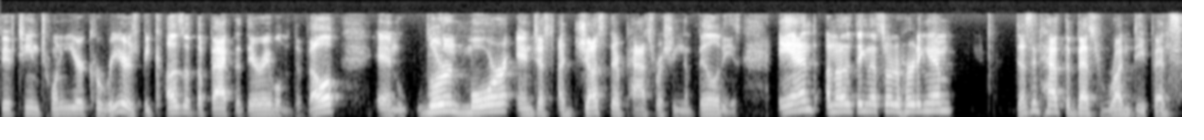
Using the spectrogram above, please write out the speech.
15, 20 year careers because of the fact that they're able to develop and learn more and just adjust their pass rushing abilities. And another thing that's sort of hurting him, doesn't have the best run defensive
